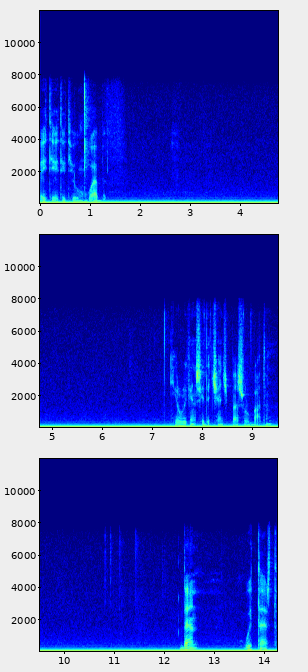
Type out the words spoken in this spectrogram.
8082 web here we can see the change password button then we test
